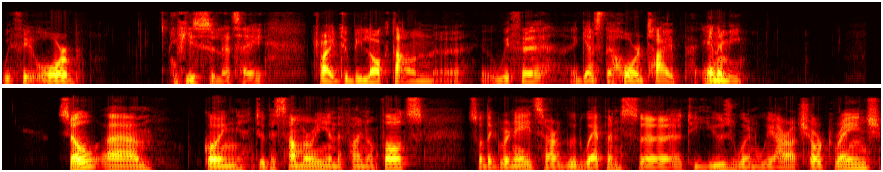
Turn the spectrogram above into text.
with the Orb. If he's let's say try to be locked down uh, with a against the horde type enemy. So um, going to the summary and the final thoughts. So the grenades are good weapons uh, to use when we are at short range.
